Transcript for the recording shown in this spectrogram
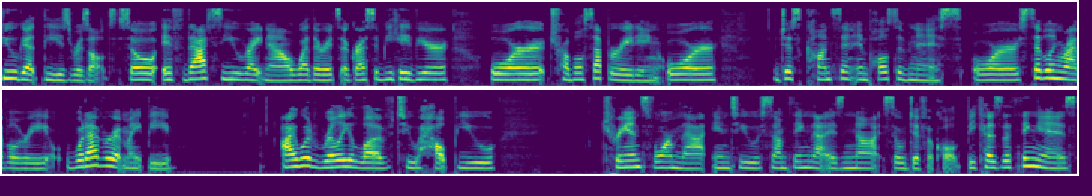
to get these results. So if that's you right now, whether it's aggressive behavior or trouble separating or just constant impulsiveness or sibling rivalry, whatever it might be, I would really love to help you transform that into something that is not so difficult. Because the thing is,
